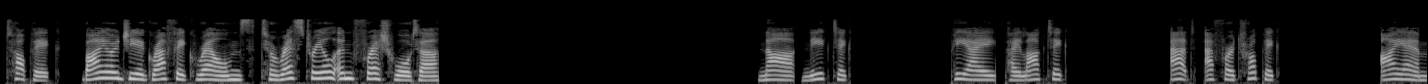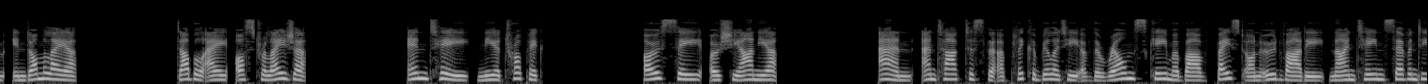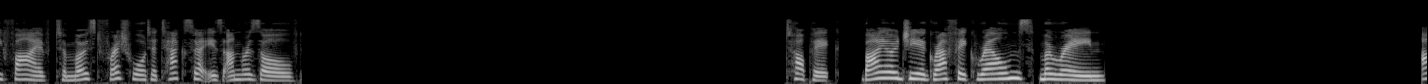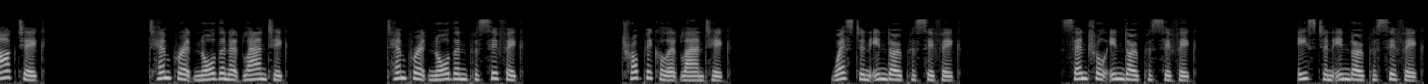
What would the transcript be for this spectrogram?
Topic Biogeographic realms terrestrial and freshwater. Na, Nearctic. PA, Palearctic At, Afrotropic. IM, Indomalaya. AA, Australasia. NT, Neotropic. OC, Oceania An, Antarctic The applicability of the realm scheme above, based on Udvardy 1975 to most freshwater taxa is unresolved. Biogeographic realms marine. Arctic. Temperate northern Atlantic. Temperate northern Pacific. Tropical Atlantic. Western Indo-Pacific Central Indo-Pacific Eastern Indo-Pacific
